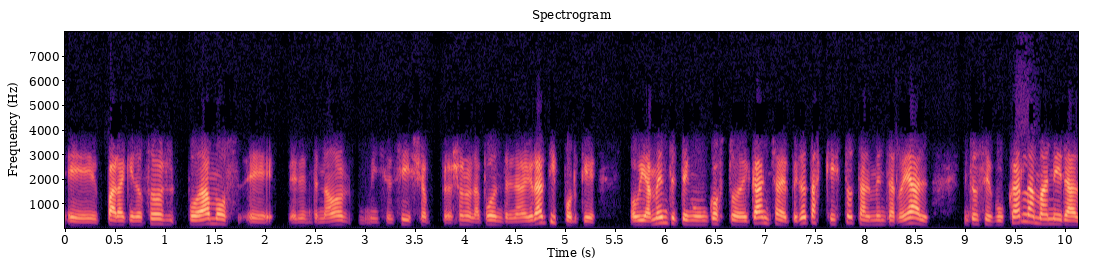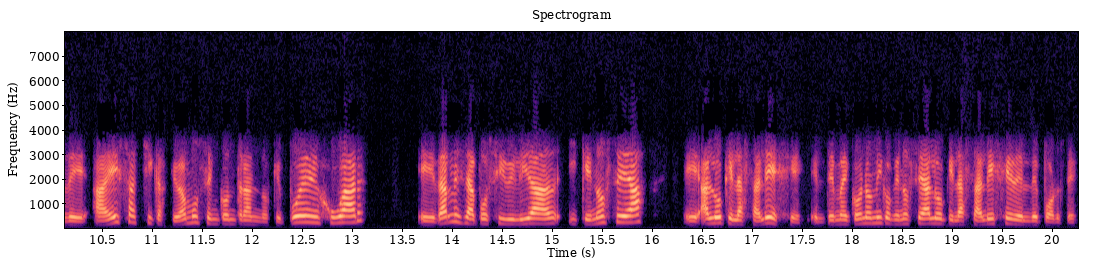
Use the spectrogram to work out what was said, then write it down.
eh, para que nosotros podamos, eh, el entrenador me dice, sí, yo, pero yo no la puedo entrenar gratis porque obviamente tengo un costo de cancha de pelotas que es totalmente real. Entonces, buscar la manera de a esas chicas que vamos encontrando que pueden jugar, eh, darles la posibilidad y que no sea eh, algo que las aleje, el tema económico, que no sea algo que las aleje del deporte.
